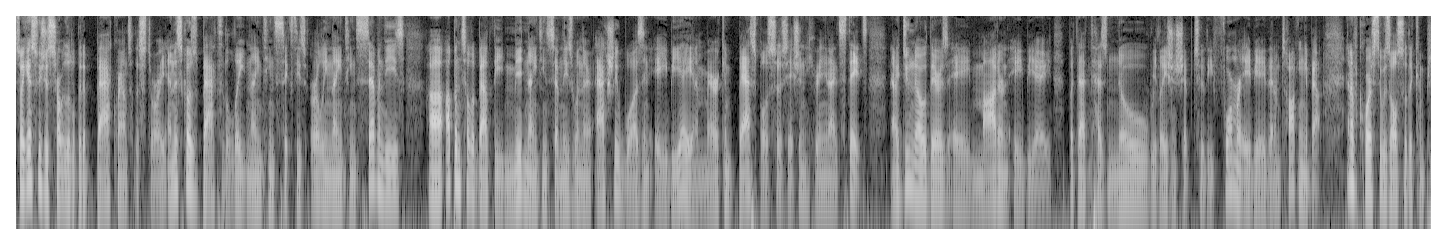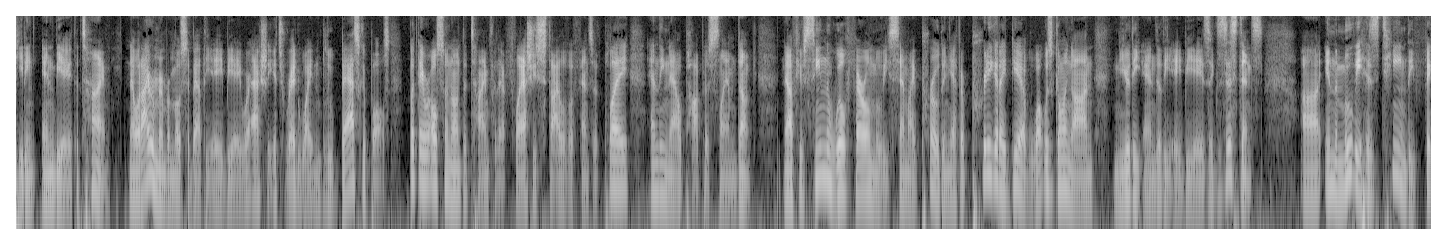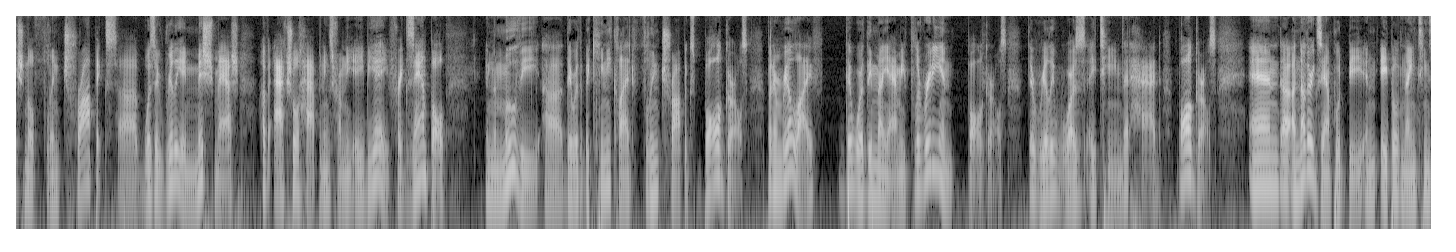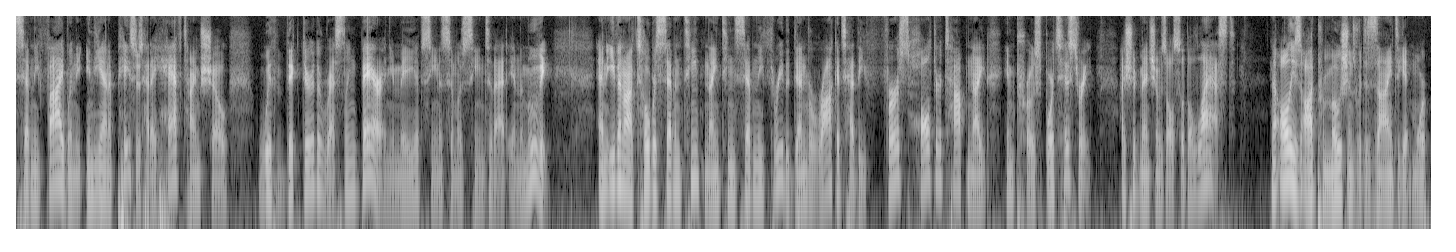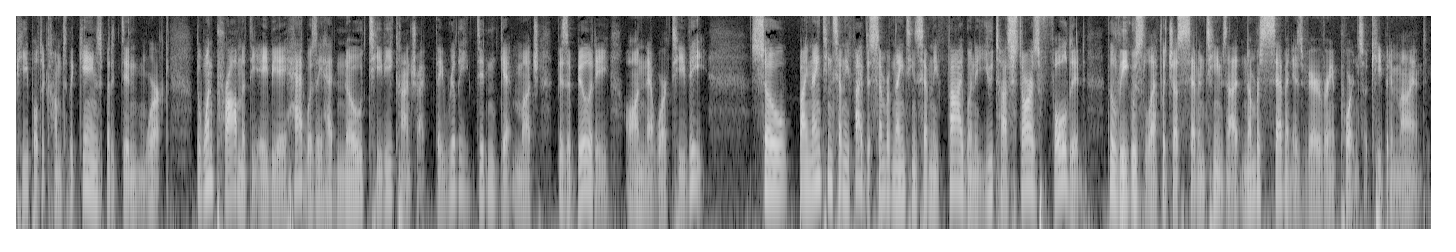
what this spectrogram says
So I guess we should start with a little bit of background to the story, and this goes back to the late 1960s, early 1970s, uh, up until about the mid 1970s when there actually was an ABA, an American Basketball Association here in the United States. Now I do know there's a modern ABA, but that has no relationship to the former ABA that I'm talking about. And of course, there was also the competing NBA at the time. Now, what I remember most about the ABA were actually its red, white, and blue basketballs, but they were also known at the time for their flashy style of offensive play and the now popular slam dunk. Now, if you've seen the Will Ferrell movie Semi Pro, then you have a pretty good idea of what was going on near the end of the ABA's existence. Uh, in the movie, his team, the fictional Flint Tropics, uh, was a really a mishmash of actual happenings from the ABA. For example, in the movie, uh, they were the bikini clad Flint Tropics ball girls, but in real life, there were the Miami Floridian ball girls. There really was a team that had ball girls. And uh, another example would be in April of 1975 when the Indiana Pacers had a halftime show with Victor the Wrestling Bear, and you may have seen a similar scene to that in the movie. And even on October 17, 1973, the Denver Rockets had the first halter top night in pro sports history. I should mention it was also the last. Now, all these odd promotions were designed to get more people to come to the games, but it didn't work. The one problem that the ABA had was they had no TV contract. They really didn't get much visibility on network TV. So by 1975, December of 1975, when the Utah Stars folded, the league was left with just seven teams. Now, number seven is very, very important, so keep it in mind.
